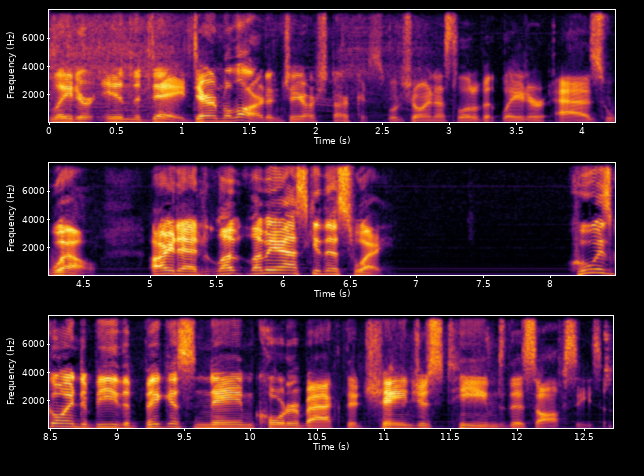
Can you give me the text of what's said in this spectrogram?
later in the day. Darren Millard and J.R. Starkus will join us a little bit later as well. All right, Ed, let, let me ask you this way Who is going to be the biggest name quarterback that changes teams this offseason?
